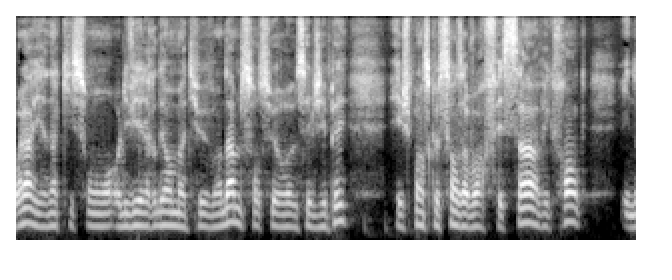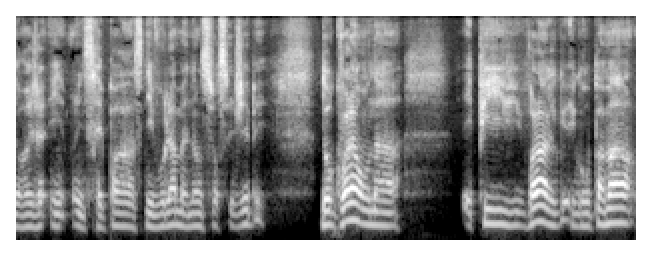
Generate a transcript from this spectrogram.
voilà, il y en a qui sont Olivier Lerdan, Mathieu Vandamme sont sur euh, CLGP. Et je pense que sans avoir fait ça avec Franck, il n'aurait, il, ne serait pas à ce niveau-là maintenant sur CLGP. Donc voilà, on a, et puis voilà, Groupama,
